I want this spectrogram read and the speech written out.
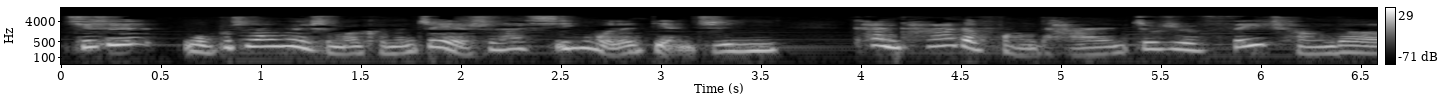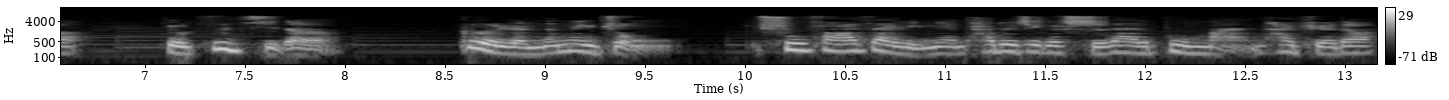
其实我不知道为什么，可能这也是他吸引我的点之一。看他的访谈，就是非常的有自己的个人的那种抒发在里面。他对这个时代的不满，他觉得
